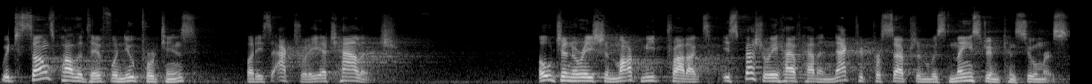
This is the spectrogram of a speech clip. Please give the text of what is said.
which sounds positive for new proteins, but is actually a challenge old generation mock meat products especially have had a negative perception with mainstream consumers.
